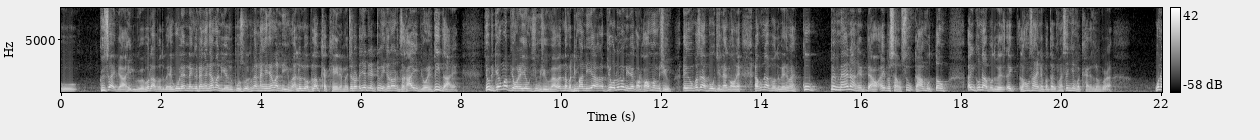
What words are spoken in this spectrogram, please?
ဟိုကူးဆိုင်ဗျာဟေးလူပဲဘောတာပေါ့ပဲကိုလည်းနိုင်ငံခြားမှာနေရပူဆူခင်ဗျနိုင်ငံခြားမှာနေခင်ဗျအလုပ်လုပ်ဘလောက်ခက်ခဲတယ်မကျွန်တော်တရက်တရက်တွေ့ရင်ကျွန်တော်စကားကြီးပြောရင်သိတာတယ် ရုပ်ဒီတောင်မှပျော်တဲ့ရုပ်ရှိမရှိဘူးဗျာဒီမှာနေရပျော်လုံးလို့နေတဲ့ကောင်တကောင်မှမရှိဘူးအိမ်ုံပတ်စံပို့ကျင်တဲ့ကောင်နဲ့အခုနပြောလို့ပဲကိုပင်မန်းတာနဲ့တောင်အဲ့ပတ်စံစုဒါမှမဟုတ်သုံးအဲ့ခုနပြောလို့ပဲအဲ့အလောင်းဆိုင်နဲ့ပတ်သက်ပြီးခင်ဗျစိတ်ညစ်မခံတယ်လို့ပြောတာခုန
